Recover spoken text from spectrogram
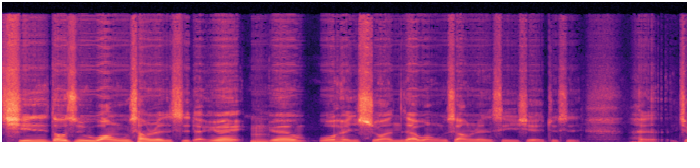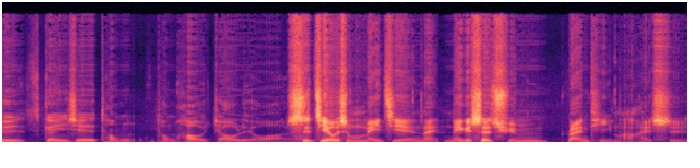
其实都是网络上认识的，因为、嗯因为我很喜欢在网络上认识一些，就是很就是跟一些同同好交流啊，世界有什么媒介？哪哪个社群软体吗？还是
